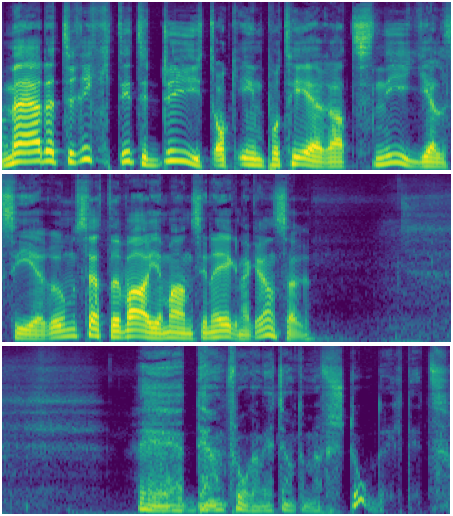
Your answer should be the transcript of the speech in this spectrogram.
Med ett riktigt dyrt och importerat snigelserum sätter varje man sina egna gränser. Eh, Den frågan vet jag inte om jag förstod riktigt.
